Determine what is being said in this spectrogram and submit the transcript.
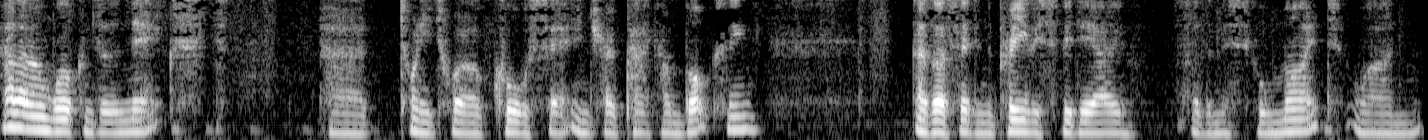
Hello and welcome to the next uh, 2012 core set intro pack unboxing. As I said in the previous video for the Mystical Might one,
